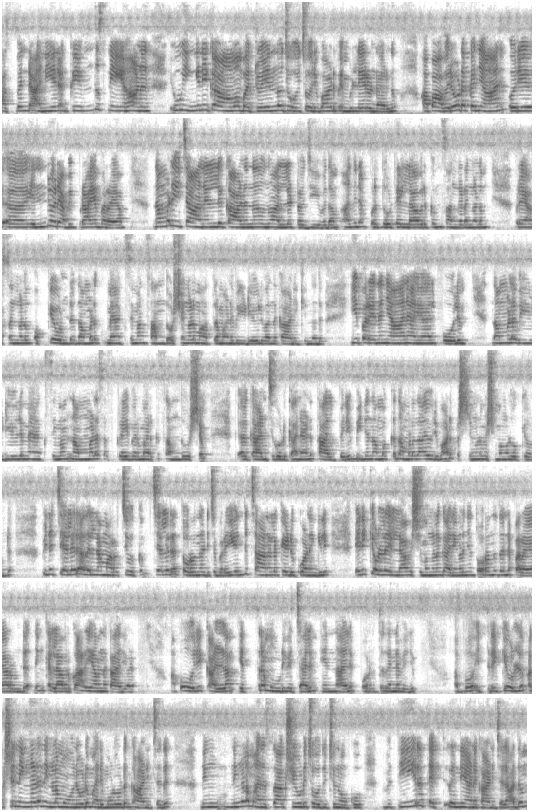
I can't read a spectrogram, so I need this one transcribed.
ഹസ്ബൻഡ് അനിയനൊക്കെ എന്ത് സ്നേഹമാണ് അയ്യോ ഇങ്ങനെയൊക്കെ ആവാൻ പറ്റുമോ എന്ന് ചോദിച്ച ഒരുപാട് പെൺപിള്ളേരുണ്ടായിരുന്നു. അപ്പോൾ അവരോടൊക്കെ ഞാൻ ഒരു എന്റെ ഒരു അഭിപ്രായം പറയാം. നമ്മൾ ഈ ചാനലിൽ കാണുന്നതൊന്നും അല്ല കേട്ടോ ജീവിതം. അതിനപ്പുറത്തോട്ട് എല്ലാവർക്കും സങ്കടങ്ങളും പ്രയാസങ്ങളും ഒക്കെ ഉണ്ട്. നമ്മൾ മാക്സിമം സന്തോഷങ്ങൾ മാത്രമാണ് വീഡിയോയിൽ വന്ന് കാണിക്കുന്നത്. ഈ പറയുന്ന ഞാനായാൽ പോലും നമ്മളെ വീഡിയോയിൽ മാക്സിമം നമ്മളെ സബ്സ്ക്രൈബർമാർക്ക് സന്തോഷം കാണിച്ചു കൊടുക്കാനാണ് താല്പര്യം. പിന്നെ നമുക്ക് നമ്മളതായ ഒരുപാട് പ്രശ്നങ്ങളും വിഷമങ്ങളും ഒക്കെ ഉണ്ട്. പിന്നെ ചിലർ അതെല്ലാം മറച്ചു വെക്കും. ചിലരെ തുറന്നടിച്ച് പറയും. എന്റെ ചാനലൊക്കെ എടുക്കുവാണെങ്കിൽ എനിക്കുള്ള എല്ലാ വിഷമങ്ങളും കാര്യങ്ങളും ഞാൻ തുറന്ന് തന്നെ പറയാറുണ്ട്. നിങ്ങൾക്ക് എല്ലാവർക്കും അറിയാവുന്ന കാര്യമാണ്. അപ്പോൾ ഒരു കള്ളം എത്ര മൂടി വെച്ചാലും എന്നാലും പുറത്ത് തന്നെ വരും. അപ്പോൾ ഇത്രയൊക്കെ ഉള്ളൂ. പക്ഷെ നിങ്ങൾ നിങ്ങളെ മോനോടും മരുമോളോടും കാണിച്ചത് നിങ് നിങ്ങളെ മനസ്സാക്ഷിയോട് ചോദിച്ചു നോക്കൂ. തീരെ തെറ്റ് തന്നെയാണ് കാണിച്ചത്. അതും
